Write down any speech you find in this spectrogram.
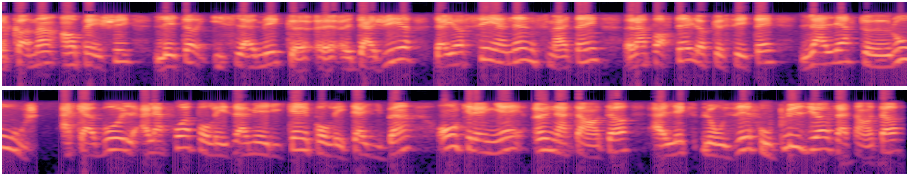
de comment empêcher l'État islamique euh, euh, d'agir. D'ailleurs, CNN ce matin rapportait que c'était l'alerte rouge à Kaboul, à la fois pour les Américains et pour les talibans, on craignait un attentat à l'explosif ou plusieurs attentats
